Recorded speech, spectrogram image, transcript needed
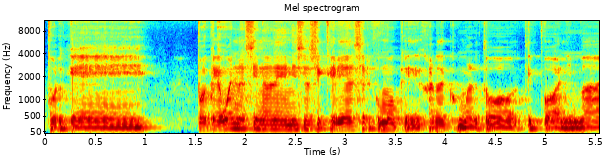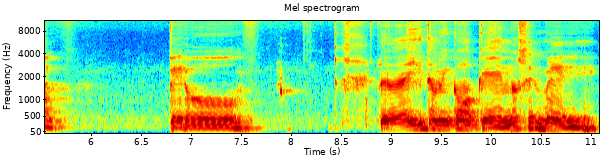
Porque, porque bueno, si no, de inicio sí quería hacer como que dejar de comer todo tipo de animal. Pero, pero de ahí también como que, no sé, me,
